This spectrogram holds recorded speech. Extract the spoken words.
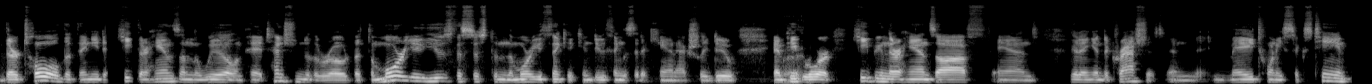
They're told that they need to keep their hands on the wheel and pay attention to the road, but the more you use the system, the more you think it can do things that it can't actually do. And Right. people were keeping their hands off and getting into crashes. And in May 2016,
